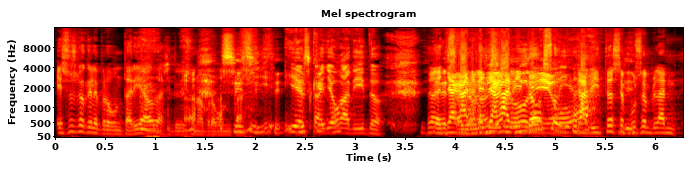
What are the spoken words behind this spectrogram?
Eso es lo que le preguntaría a Oda si tuviese una pregunta. Sí, sí, sí. Y, y Es que- estalló Gadito. Ya, ya, yo Gadito, se puso en plan,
